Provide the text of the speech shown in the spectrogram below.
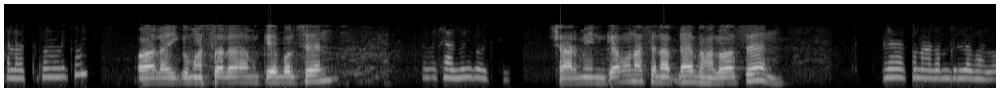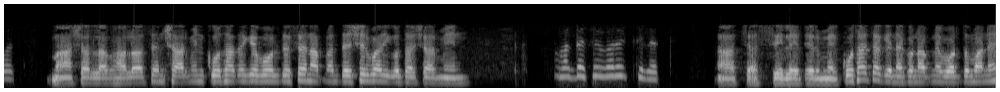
হ্যালো আসসালামু আলাইকুম। ওয়ালাইকুম আসসালাম কে বলছেন? আমি শারমিন বলছি। শারমিন কেমন আছেন আপনি? ভালো আছেন? হ্যাঁ এখন আলহামদুলিল্লাহ ভালো আছি। মাশাল্লাহ ভালো আছেন। শারমিন কোথা থেকে বলতেছেন? আপনার দেশের বাড়ি কোথায় শারমিন? আমার দেশের বাড়ি সিলেট। আচ্ছা সিলেটের মেয়ে। কোথায় থাকেন এখন আপনি বর্তমানে?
